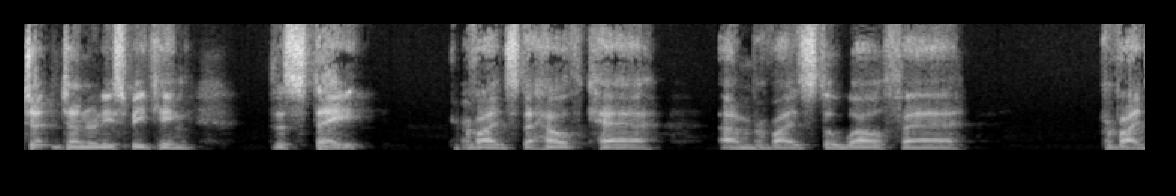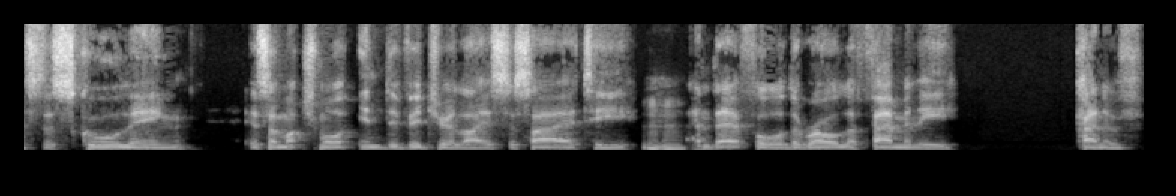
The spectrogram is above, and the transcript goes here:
ge- generally speaking, the state provides the healthcare, um, provides the welfare, provides the schooling. It's a much more individualized society, Mhm, and therefore the role of family kind of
